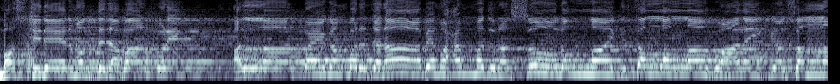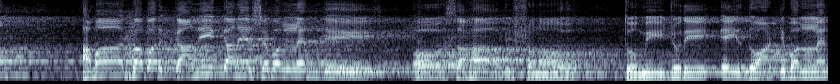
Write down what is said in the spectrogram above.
মসজিদের মধ্যে যাবার পরে আল্লাহর পয়গম্বর জনাবে মোহাম্মদ ওয়াসাল্লাম আমার বাবার কানে কানে এসে বললেন যে, ও সাহাবী, শোনো, তুমি যদি এই দোয়াটি বললেন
